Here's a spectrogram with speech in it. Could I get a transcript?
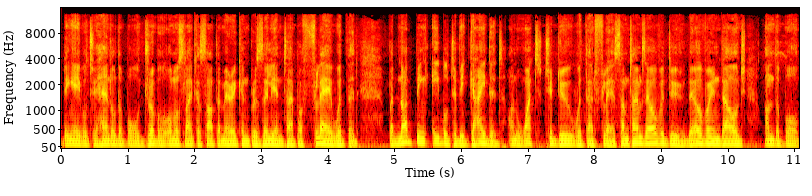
being able to handle the ball, dribble, almost like a South American, Brazilian type of flair with it, but not being able to be guided on what to do with that flair. Sometimes they overdo, they overindulge on the ball.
